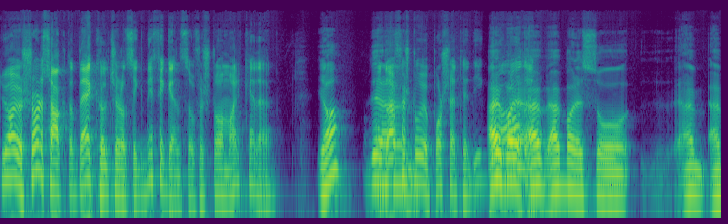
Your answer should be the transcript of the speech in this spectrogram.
Du har jo sjøl sagt at det er cultural significance å forstå markedet. Ja, det Og der er- forsto jo Porsche til de Jeg er bare, grader. jeg, jeg er bare så jeg, jeg,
